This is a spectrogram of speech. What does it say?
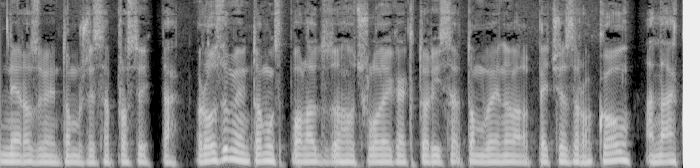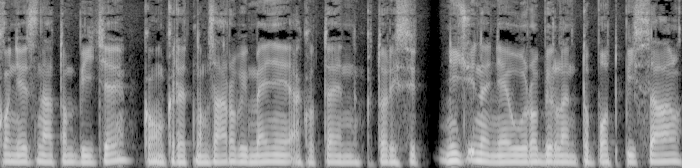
nerozumiem tomu, že sa proste, tak, rozumiem tomu z pohľadu toho človeka, ktorý sa tomu venoval 5-6 rokov a nakoniec na tom byte konkrétnom zarobí menej ako ten, ktorý si nič iné neurobil, len to podpísal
